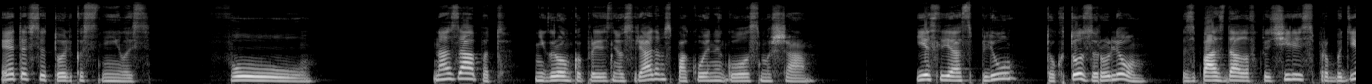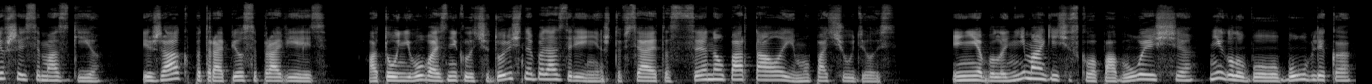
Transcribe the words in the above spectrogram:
Это все только снилось. Фу. На запад, негромко произнес рядом спокойный голос мыша. Если я сплю, то кто за рулем? Запоздало включились пробудившиеся мозги, и Жак поторопился проверить, а то у него возникло чудовищное подозрение, что вся эта сцена у портала ему почудилась. И не было ни магического побоища, ни голубого бублика,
